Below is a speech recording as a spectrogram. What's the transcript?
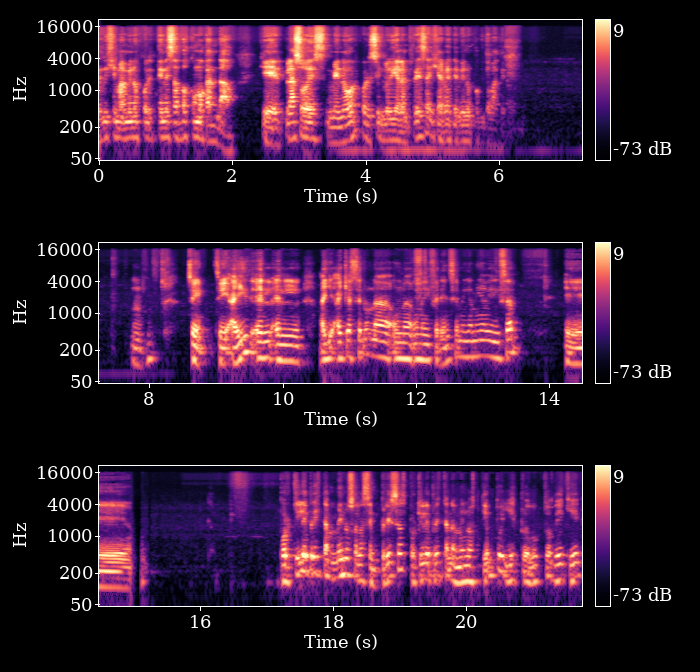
rige más o menos por, tiene esas dos como candado, que el plazo es menor por el ciclo de vida de la empresa y generalmente viene un poquito más de Sí, sí, ahí el, el, hay, hay, que hacer una, una, una, diferencia, amiga mía, Vidizar. Eh, ¿Por qué le prestan menos a las empresas? ¿Por qué le prestan a menos tiempo? Y es producto de que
